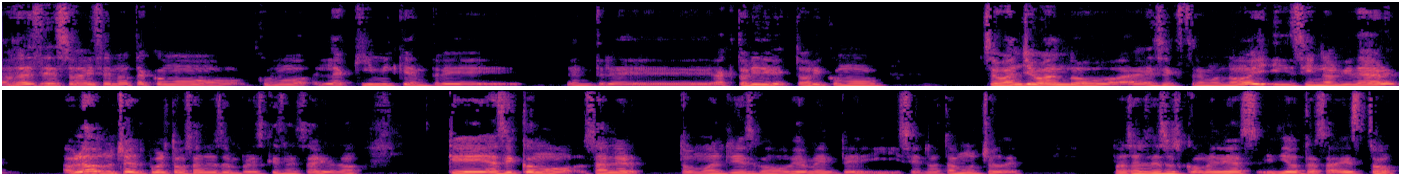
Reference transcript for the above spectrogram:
o sea, es eso, ahí se nota cómo, cómo la química entre, entre actor y director y cómo se van llevando a ese extremo, ¿no? Y, sin olvidar, hablamos mucho de Paul Thomas Anderson, pero es que es necesario, ¿no? que así como Sandler tomó el riesgo, obviamente, y se nota mucho de pasar de sus comedias idiotas a esto,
